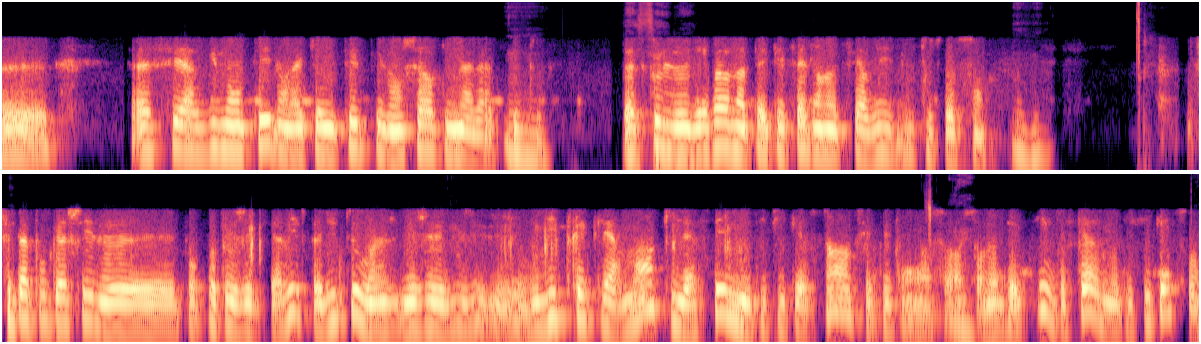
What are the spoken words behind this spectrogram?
euh, assez argumentées dans la qualité de prise en charge du malade. Mhm. tout. Parce que le- l'erreur n'a pas été faite dans notre service de toute façon. Mhm. C'est pas pour cacher le, pour protéger le service, pas du tout. Hein. Mais je, vous- je vous dis très clairement qu'il a fait une modification, que c'était son, son- Oui. son objectif de faire une modification.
